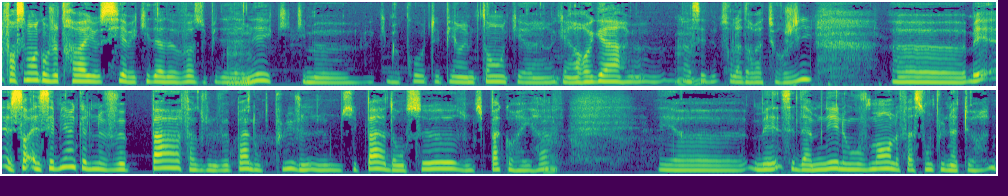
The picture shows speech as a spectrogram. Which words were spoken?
forcément, comme je travaille aussi avec Ida De Vos depuis des mhm. années, qui, qui, me qui me coach et puis en même temps qui a, qui a un regard euh, mhm. assez sur la dramaturgie. Euh, mais elle, elle, sait bien qu'elle ne veut pas, enfin que je ne veux pas non plus. Je, ne suis pas danseuse, je ne suis pas chorégraphe. Et euh, mais c'est d'amener le mouvement de façon plus naturelle,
